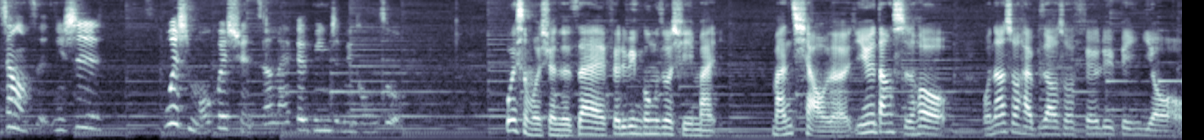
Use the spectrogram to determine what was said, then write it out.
这样子，你是为什么会选择来菲律宾这边工作？为什么选择在菲律宾工作？其实蛮蛮巧的，因为当时候我那时候还不知道说菲律宾有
